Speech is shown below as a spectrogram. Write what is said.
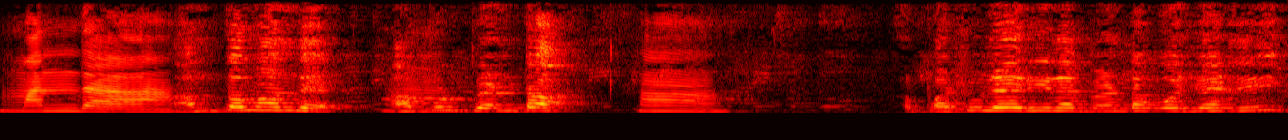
మందా. అంత మందే. అప్పుడు పెంట. పశువులు ఎరిగిన పెంట పోసేది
